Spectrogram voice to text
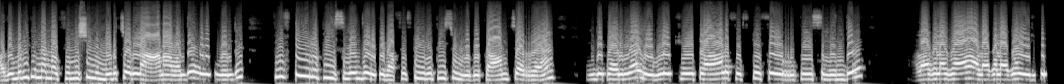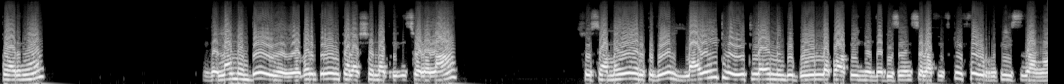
அது முடிக்கும் நம்ம ஃபினிஷிங் முடிச்சிடலாம். ஆனா வந்து உங்களுக்கு வந்து பிப்டி ருபீஸ்ல இருந்து இருக்கு. நான் பிப்டி ருபீஸ் உங்களுக்கு காமிச்சிடுறேன். இங்க பாருங்க எவ்வளவு கியூட்டான பிப்டி ஃபோர் ருபீஸ்ல இருந்து அழகழகா அழகழகா இருக்கு பாருங்க. இதெல்லாம் வந்து எவர் கிரீன் கலெக்ஷன் அப்படின்னு சொல்லலாம். ஸோ செமையா இருக்குது. லைட் வெயிட்ல நீங்க கோல்ட்ல பாப்பீங்க. இந்த டிசைன்ஸ் எல்லாம் பிப்டி ஃபோர் ருபீஸ் தாங்க.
